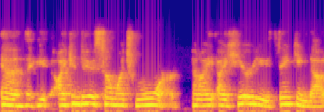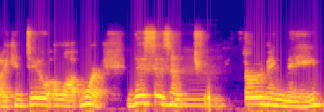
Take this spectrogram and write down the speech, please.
and that you, I can do so much more. And I, I, hear you thinking that I can do a lot more. This isn't mm. Serving me.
